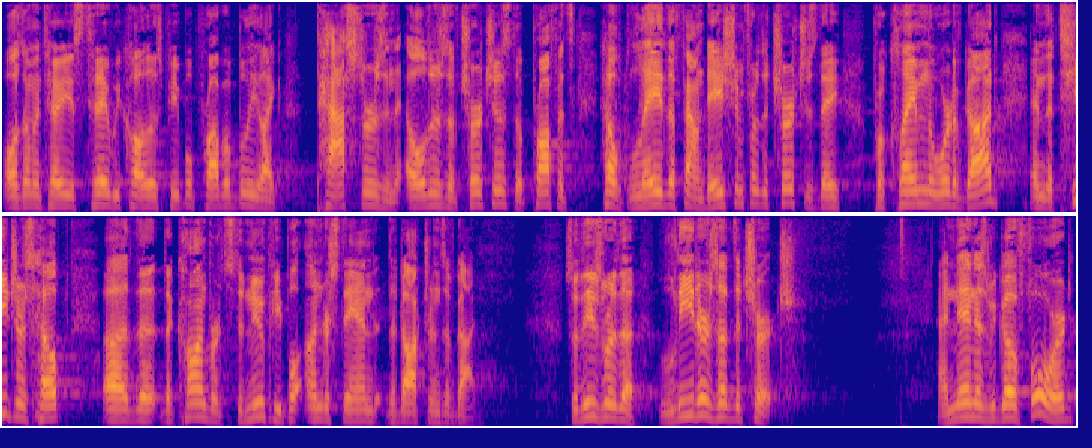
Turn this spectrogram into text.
All I'm going to tell you is today we call those people probably like pastors and elders of churches. The prophets helped lay the foundation for the church as they proclaimed the word of God, and the teachers helped uh, the, the converts, the new people, understand the doctrines of God. So these were the leaders of the church. And then as we go forward,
